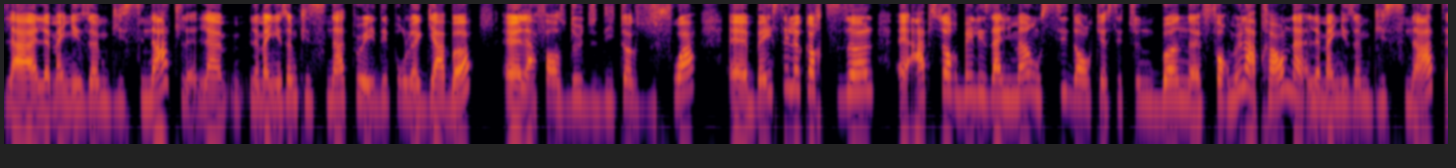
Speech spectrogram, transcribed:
le magnésium glycinate. Le, magnésium glycinate peut aider pour le GABA, euh, la phase 2 du détox du foie, baisser le cortisol, absorber les aliments aussi. Donc, c'est une bonne formule à prendre, le magnésium glycinate.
